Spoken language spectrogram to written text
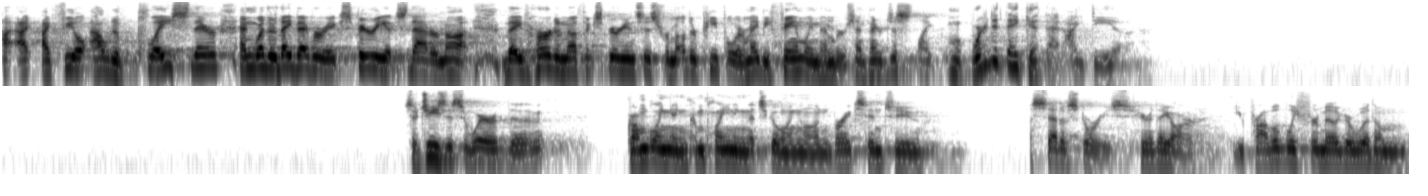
I, I, I, feel out of place there. And whether they've ever experienced that or not, they've heard enough experiences from other people or maybe family members, and they're just like, hmm, where did they get that idea? So Jesus, aware of the grumbling and complaining that's going on, breaks into a set of stories. Here they are. You're probably familiar with them.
